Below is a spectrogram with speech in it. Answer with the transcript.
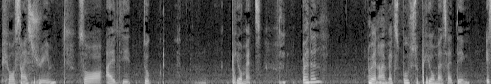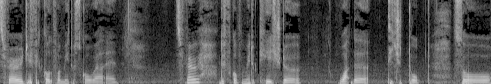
pure science stream, so I did took pure maths. But then, when I'm exposed to pure maths, I think it's very difficult for me to score well, and it's very difficult for me to catch the what the teacher taught. So,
